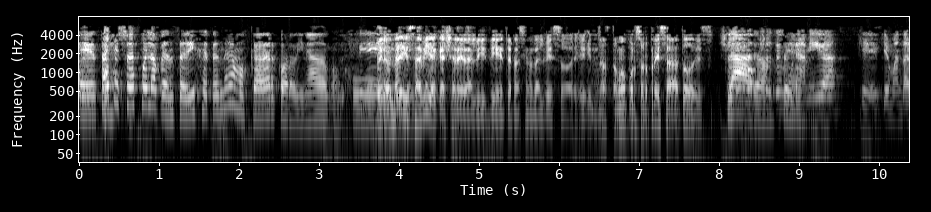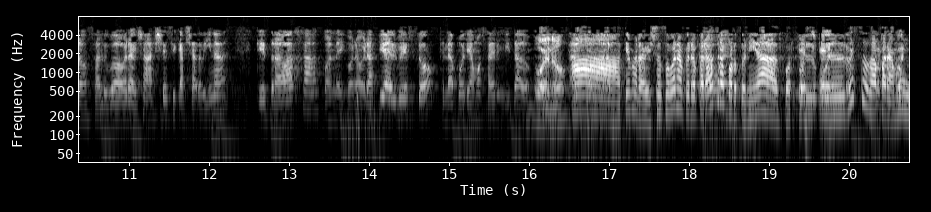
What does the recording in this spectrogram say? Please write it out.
eh, ¿sabes que yo después lo pensé? Dije, tendríamos que haber coordinado con Juli. Pero nadie sabía que ayer era el Día Internacional del Beso. Eh, nos tomó por sorpresa a todos. Yo Claro, tengo- Yo tengo sí. una amiga que quiero mandar un saludo ahora, que se llama Jessica Jardina, que trabaja con la iconografía del beso, que la podríamos haber invitado. Bueno. Ah, qué maravilloso. Bueno, pero para Pero otra bueno. oportunidad, porque Por el, supuesto, el beso da para supuesto.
